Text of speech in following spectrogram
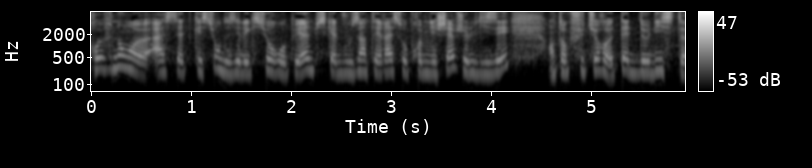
Revenons euh, à cette question des élections européennes, puisqu'elle vous intéresse au premier chef, je le disais, en tant que future tête de liste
